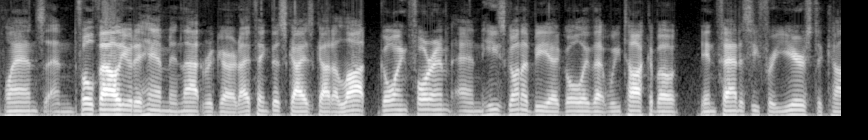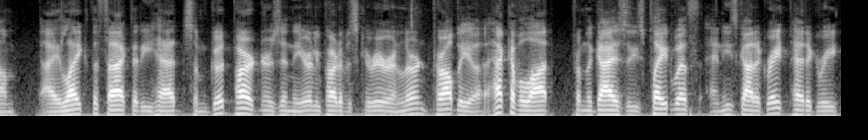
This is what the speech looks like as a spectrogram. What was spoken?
plans and full value to him in that regard. I think this guy's got a lot going for him and he's going to be a goalie that we talk about in fantasy for years to come. I like the fact that he had some good partners in the early part of his career and learned probably a heck of a lot from the guys that he's played with, and he's got a great pedigree.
